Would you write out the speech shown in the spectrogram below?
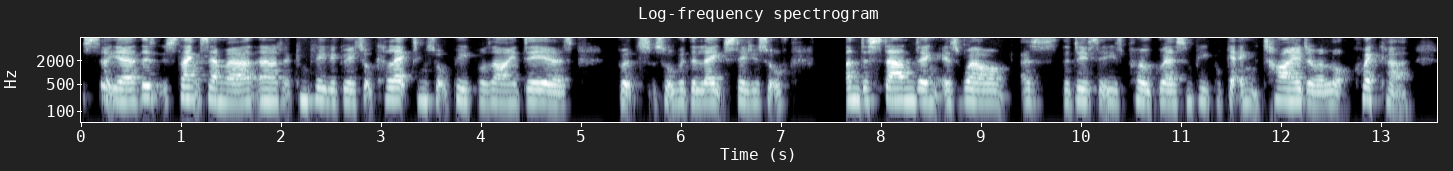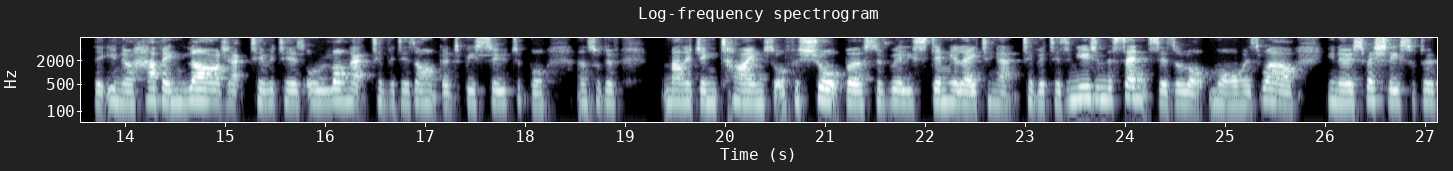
so. Yeah, thanks, Emma. And I completely agree. Sort of collecting sort of people's ideas, but sort of with the late stages, sort of understanding as well as the disease progress and people getting tireder a lot quicker that you know having large activities or long activities aren't going to be suitable and sort of managing time sort of for short bursts of really stimulating activities and using the senses a lot more as well you know especially sort of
